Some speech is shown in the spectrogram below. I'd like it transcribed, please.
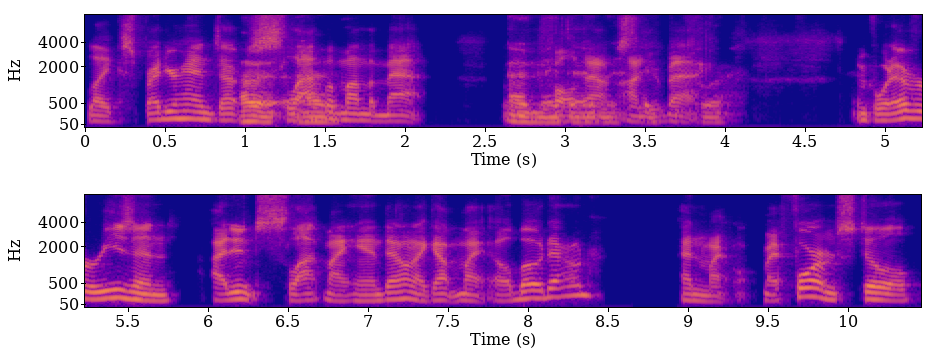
like spread your hands out, slap them on the mat when I've you made fall down on your back. before. And for whatever reason, I didn't slap my hand down. I got my elbow down, and my my forearm's still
